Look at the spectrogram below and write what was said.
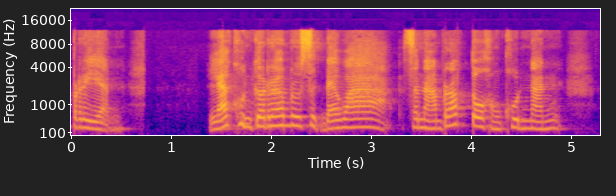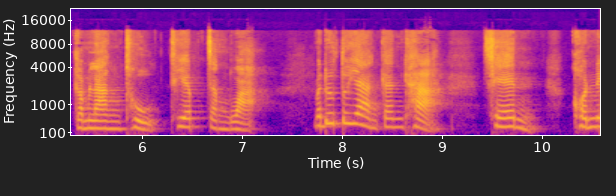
เปลี่ยน และคุณก็เริ่มรู้สึกได้ว่า สนามรอบตัวของคุณนั้นกำลังถูกเทียบจังหวะ มาดูตัวอย่างกันค่ะ เช่น คนใน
